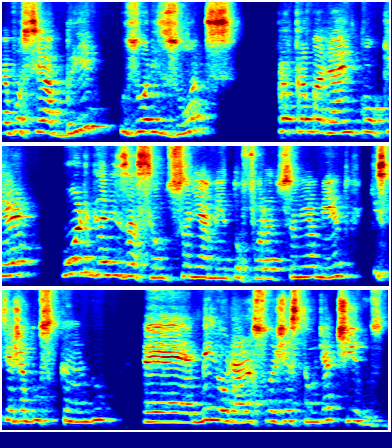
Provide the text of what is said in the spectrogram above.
é você abrir os horizontes para trabalhar em qualquer organização do saneamento ou fora do saneamento que esteja buscando é, melhorar a sua gestão de ativos,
